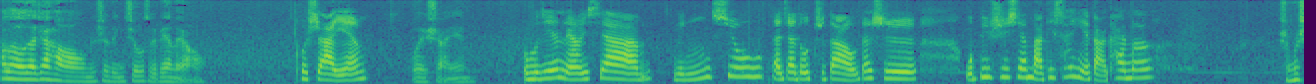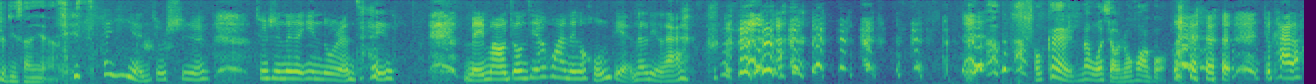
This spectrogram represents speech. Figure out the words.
Hello，大家好，我们是灵修随便聊，我是阿言，我也是阿言。我们今天聊一下灵修，大家都知道，但是我必须先把第三眼打开吗？什么是第三眼？第三眼就是就是那个印度人在眉毛中间画那个红点那里来。OK，那我小时候画过。就开了。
